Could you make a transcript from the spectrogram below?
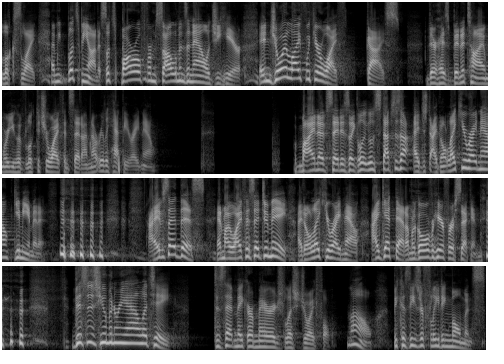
looks like. I mean, let's be honest. Let's borrow from Solomon's analogy here. Enjoy life with your wife. Guys, there has been a time where you have looked at your wife and said, I'm not really happy right now. Mine I've said is like, steps is I just, I don't like you right now. Give me a minute. I have said this, and my wife has said to me, I don't like you right now. I get that. I'm going to go over here for a second. this is human reality. Does that make our marriage less joyful? No, because these are fleeting moments.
